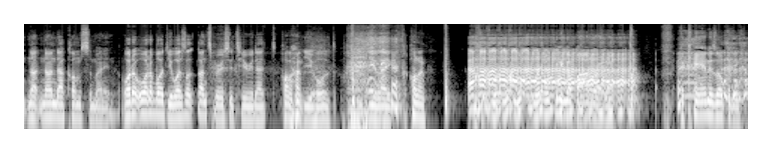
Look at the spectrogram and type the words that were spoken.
not none that comes to mind. What what about you? What's a conspiracy theory that Hold on. you hold you like? Hold on. we're, we're- we're opening a bottle right now. The can is opening.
